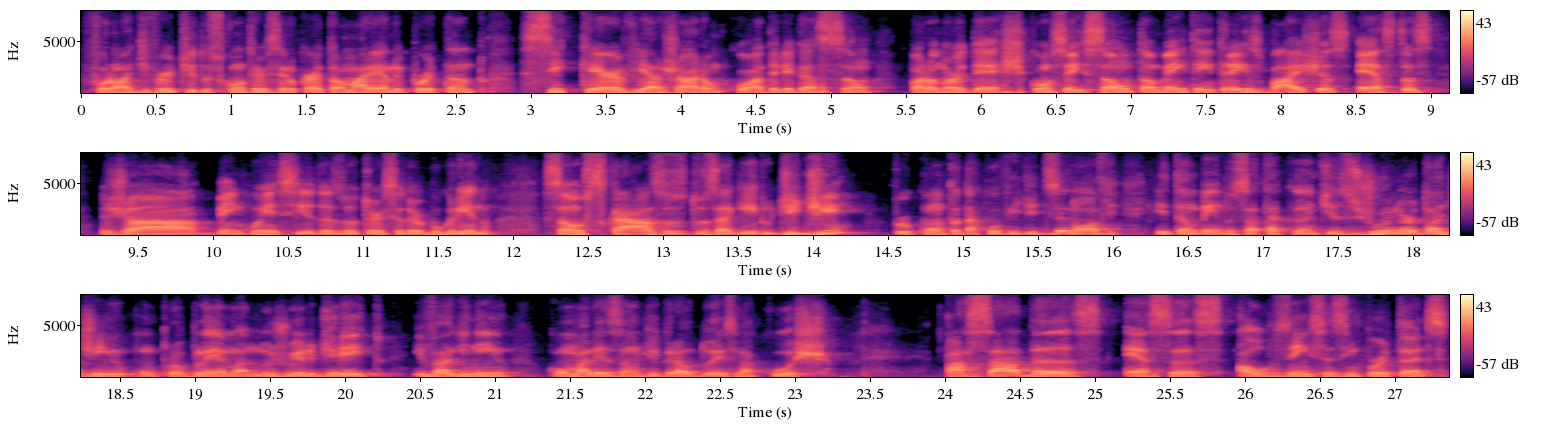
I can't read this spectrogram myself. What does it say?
foram advertidos com o terceiro cartão amarelo e, portanto, sequer viajaram com a delegação para o Nordeste. Conceição também tem três baixas, estas já bem conhecidas do torcedor bugrino. São os casos do zagueiro Didi, por conta da Covid-19 e também dos atacantes Júnior Todinho com problema no joelho direito e Vagninho com uma lesão de grau 2 na coxa. Passadas essas ausências importantes,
